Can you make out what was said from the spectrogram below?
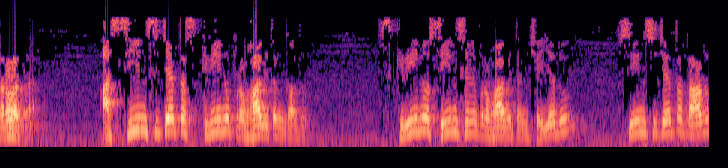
తర్వాత ఆ సీన్స్ చేత స్క్రీను ప్రభావితం కాదు. స్క్రీను సీన్స్ని ప్రభావితం చెయ్యదు సీన్స్ చేత తాను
